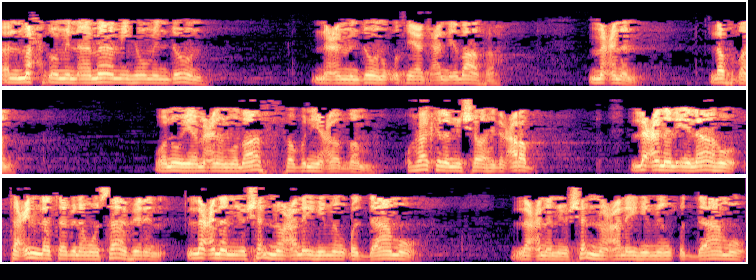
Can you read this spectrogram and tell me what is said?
المحض من أمامه ومن دون. نعم من دون قطعت عن إضافة. معنى لفظا. ونوي معنى المضاف فبني على الضم. وهكذا من شواهد العرب. لعن الإله تعلة بن مسافر لعنا يشن عليه من قدام لعنا يشن عليه من قدام.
